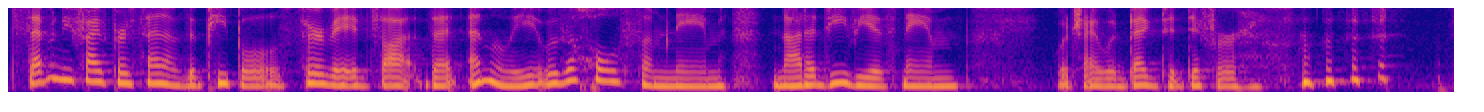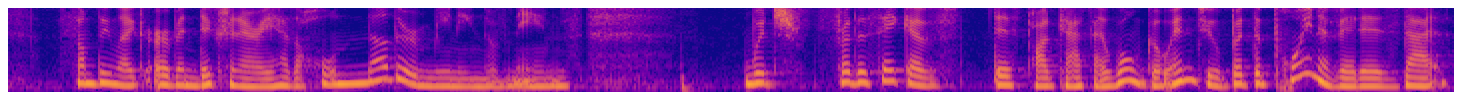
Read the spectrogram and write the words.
75% of the people surveyed thought that Emily was a wholesome name, not a devious name, which I would beg to differ. Something like Urban Dictionary has a whole nother meaning of names, which, for the sake of this podcast, I won't go into. But the point of it is that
